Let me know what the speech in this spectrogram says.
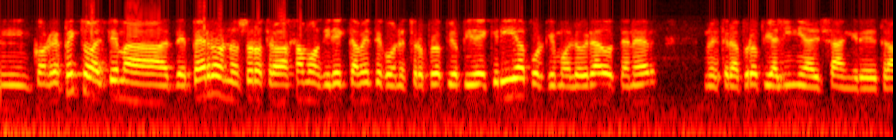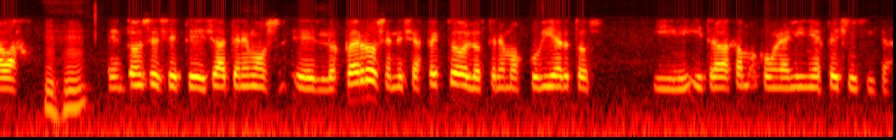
eh, con respecto al tema de perros, nosotros trabajamos directamente con nuestro propio pide cría porque hemos logrado tener nuestra propia línea de sangre de trabajo. Entonces este, ya tenemos eh, los perros, en ese aspecto los tenemos cubiertos y, y trabajamos con una línea específica.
